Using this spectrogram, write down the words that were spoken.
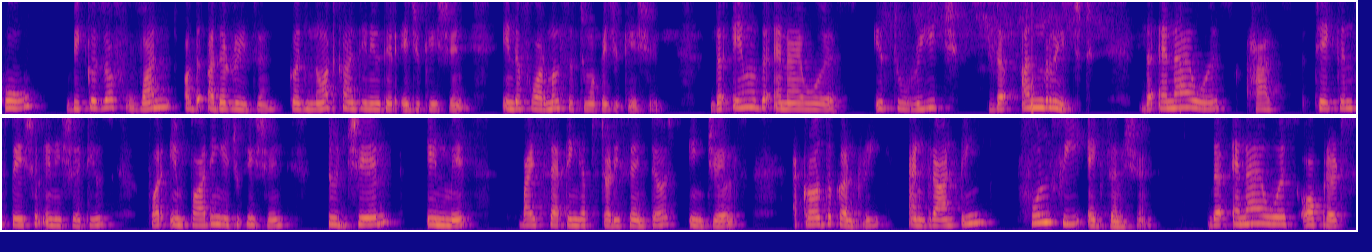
who because of one or the other reason, could not continue their education in the formal system of education. The aim of the NIOS is to reach the unreached. The NIOS has taken special initiatives for imparting education to jail inmates by setting up study centers in jails across the country and granting full fee exemption. The NIOS operates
